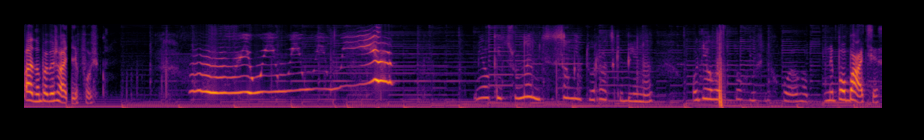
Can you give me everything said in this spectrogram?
Ладно, побежали, пофиг. Мелкий цунамі це самий дурацький, блін. Од нього здохнеш легко його не побачиш.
